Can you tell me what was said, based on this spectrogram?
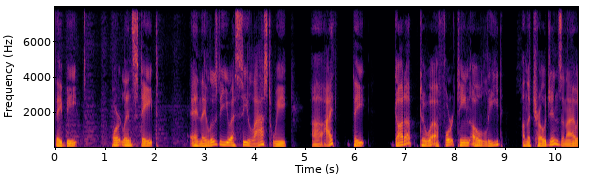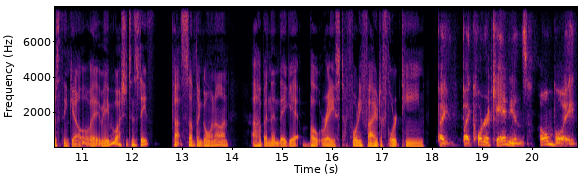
They beat Portland State, and they lose to USC last week. Uh, I they got up to what, a 14-0 lead on the Trojans, and I was thinking, oh, maybe Washington State's got something going on. Uh, and then they get boat raced, 45 to 14 by by Corner Canyon's homeboy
